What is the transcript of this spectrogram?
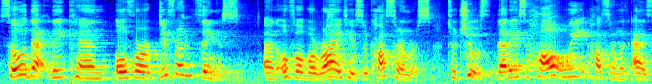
so that they can offer different things and offer varieties to customers to choose. That is how we customers as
